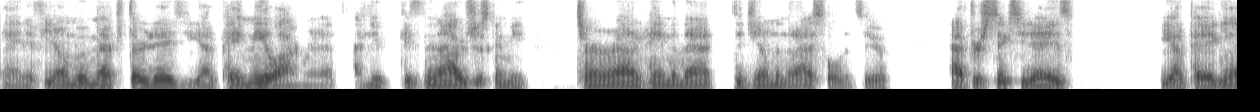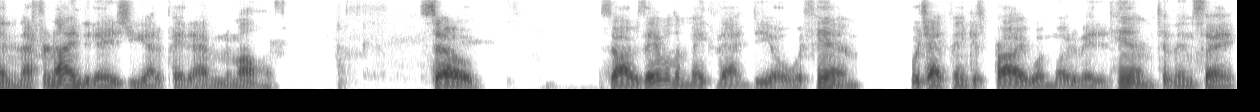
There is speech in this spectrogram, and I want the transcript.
And if you don't move them after 30 days, you got to pay me a lot rent. I knew because then I was just going to be turning around and handing that the gentleman that I sold it to. After 60 days, you got to pay again. And after 90 days, you got to pay to have them demolished. So, so I was able to make that deal with him, which I think is probably what motivated him to then say,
